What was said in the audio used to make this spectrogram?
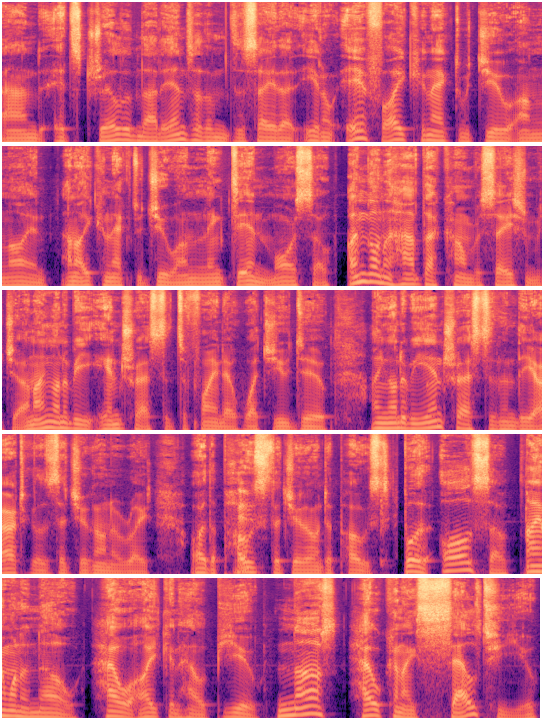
and it's drilling that into them to say that, you know, if I connect with you online and I connect with you on LinkedIn more so, I'm going to have that conversation with you and I'm going to be interested to find out what you do. I'm going to be interested in the articles that you're going to write or the posts that you're going to post. But also, I want to know how I can help you, not how can I sell to you.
